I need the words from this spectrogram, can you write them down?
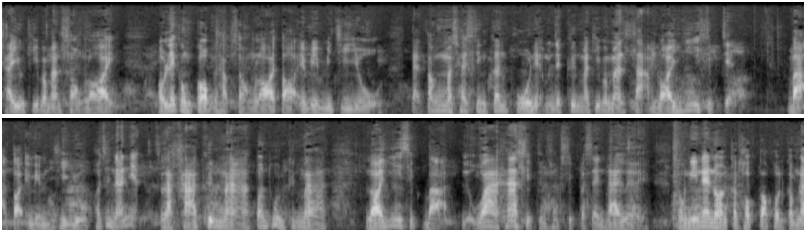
ใช้อยู่ที่ประมาณ 200 เอาเลขกลมๆนะครับ 200 ต่อ MMBTU แต่ต้องมาใช้ single pool เนี่ยมันจะขึ้นมาที่ประมาณ 327 บาทต่อ mmbtu เพราะฉะนั้นเนี่ยราคาขึ้นมาต้นทุนขึ้นมา 120 บาท หรือว่า 50-60%ได้เลย ตรงนี้แน่นอนกระทบต่อผลกำไร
